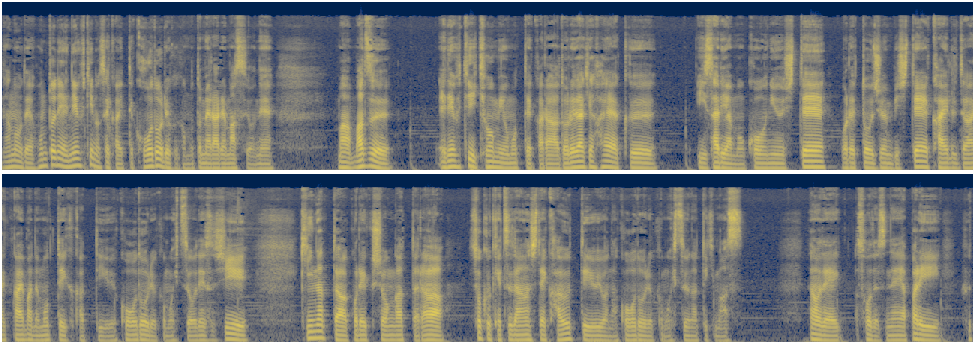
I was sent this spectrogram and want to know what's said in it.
なので本当に NFT の世界って行動力が求められますよねまあまず NFT 興味を持ってからどれだけ早くイーサリアムを購入してウォレットを準備して買える段階まで持っていくかっていう行動力も必要ですし気になったコレクションがあったら即決断して買うっていうような行動力も必要になってきます。なのでそうですねやっぱりフッ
